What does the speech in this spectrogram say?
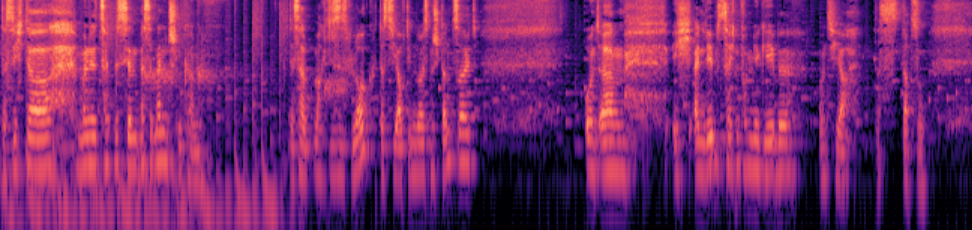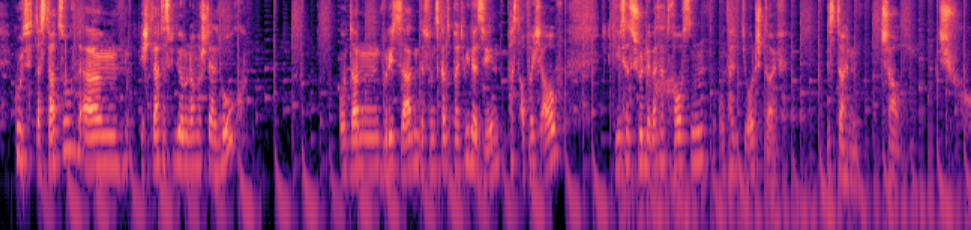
dass ich da meine Zeit ein bisschen besser managen kann. Deshalb mache ich dieses Vlog, dass ihr auf dem neuesten Stand seid und ähm, ich ein Lebenszeichen von mir gebe und ja, das dazu. Gut, das dazu. Ähm, ich lade das Video nochmal schnell hoch. Und dann würde ich sagen, dass wir uns ganz bald wiedersehen. Passt auf euch auf. Genießt das schöne Wetter draußen und haltet die Ohren steif. Bis dahin. Ciao. Tschuh.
